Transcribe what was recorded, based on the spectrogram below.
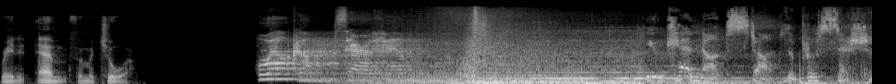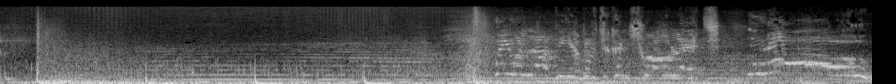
Rated M for mature. Welcome, Seraphim. You cannot stop the procession. We will not be able to control it! No!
